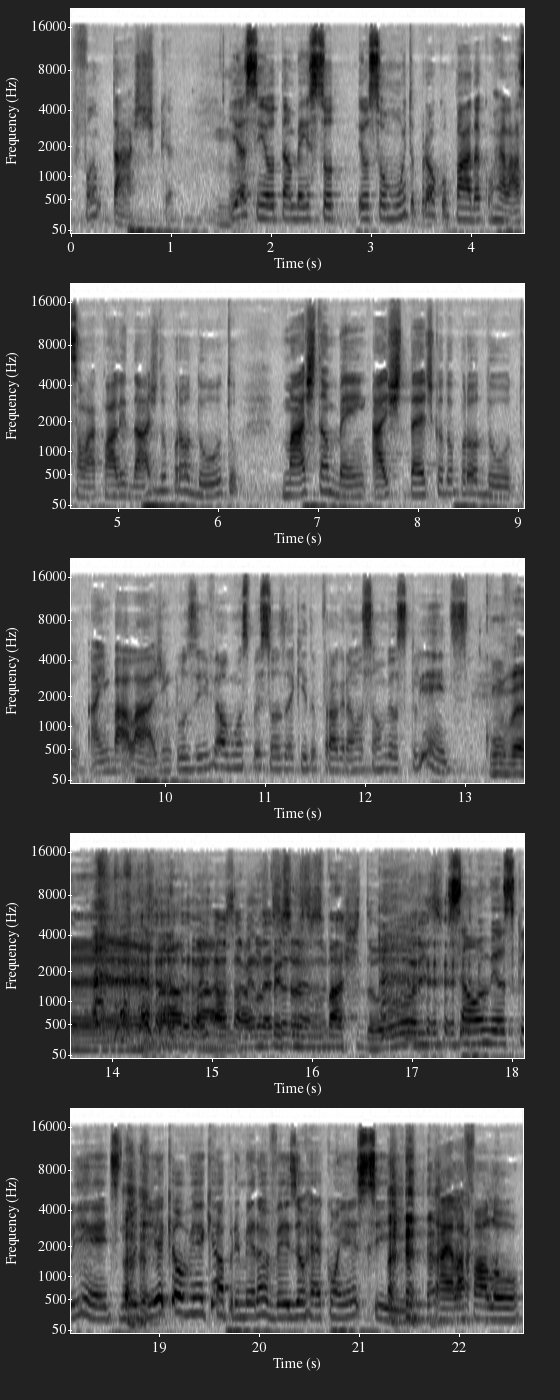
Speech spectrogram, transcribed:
fantástica. Não. E assim, eu também sou eu sou muito preocupada com relação à qualidade do produto mas também a estética do produto, a embalagem. Inclusive, algumas pessoas aqui do programa são meus clientes. Conversa, rapaz. Algumas pessoas dos bastidores. São meus clientes. No dia que eu vim aqui a primeira vez, eu reconheci. Aí ela falou...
